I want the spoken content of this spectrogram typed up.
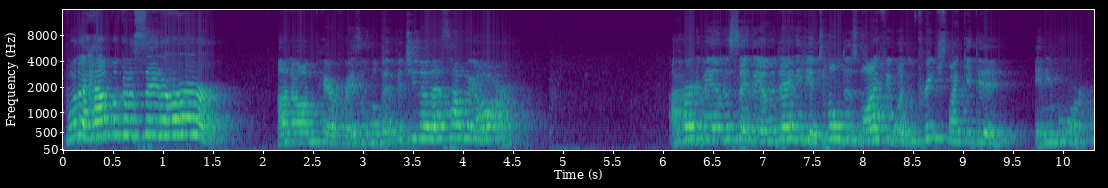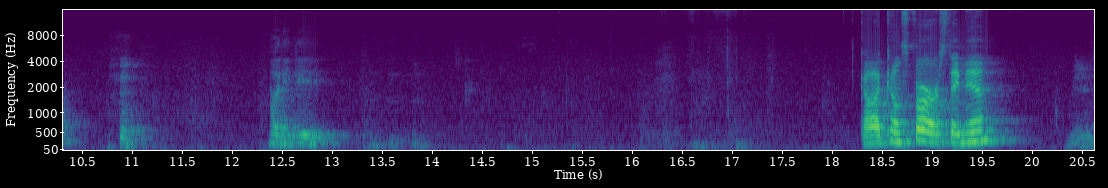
What, how am I going to say to her? I know I'm paraphrasing a little bit, but you know, that's how we are. I heard a man say the other day that he had told his wife he wouldn't preach like he did anymore. but he did. God comes first, amen? amen?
